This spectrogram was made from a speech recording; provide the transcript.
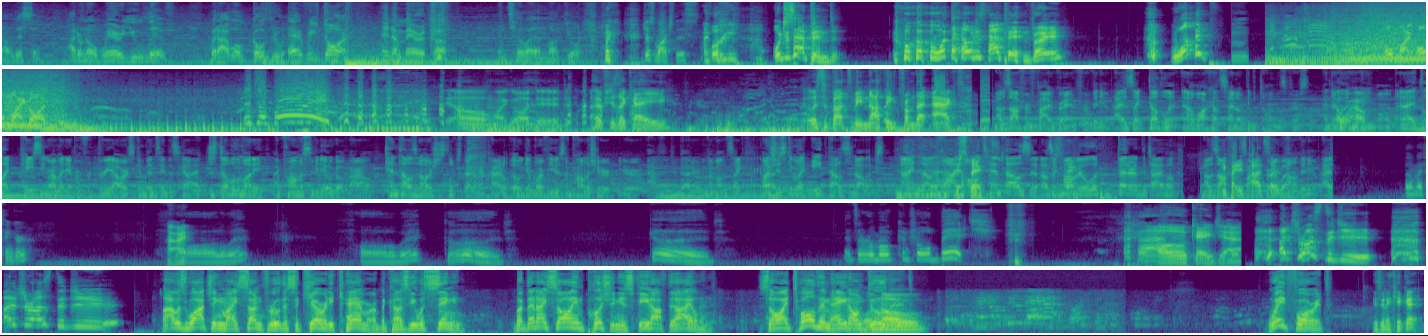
Now listen, I don't know where you live, but I will go through every door in America until I unlock yours. Wait. Just watch this. I What, 3D what just happened? what the hell just happened, bro? What? Oh my, oh my god. It's a boy! Oh my god, dude. I hope she's okay. It was about to be nothing from that act. I was offered five grand for a video. I was like, double it, and I'll walk outside and I'll give it to a homeless person. And they're Oh, like, wow. no, you won't. And I was like pacing around my neighborhood for three hours, convincing this guy, just double the money. I promise the video will go viral. Ten thousand dollars just looks better in a title. It'll get more views. I promise your your app will do better. And my mom's like, oh why don't Oh you just give away eight thousand dollars, nine thousand, why Respect. all ten thousand? I was like, mom, it'll look better in the title. I was You offered his five cards so grand well. for a video. I Look at my finger. Alright. Follow it. Follow it. Good. Good. It's a remote control bitch. Okay, Jack. I trusted you. I trusted you. I was watching my son through the security camera because he was singing. But then I saw him pushing his feet off the island. So I told him, hey, don't Oh do that. Wait for it. He's gonna kick it?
